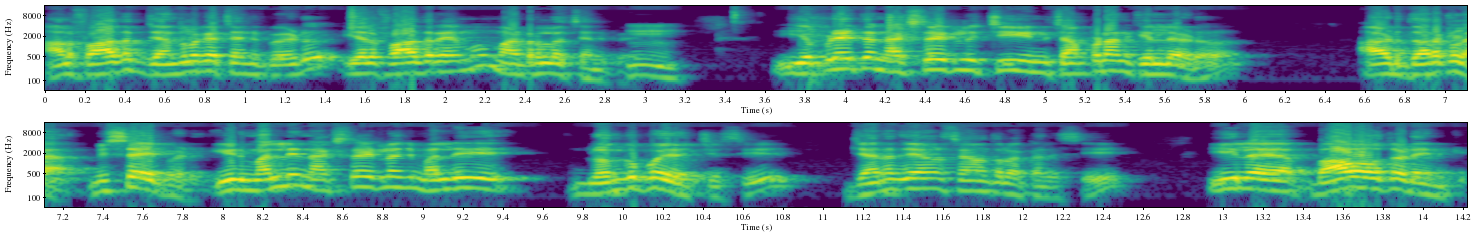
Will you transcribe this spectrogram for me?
వాళ్ళ ఫాదర్ జనరల్గా చనిపోయాడు. వీళ్ళ ఫాదర్ ఏమో మర్డర్లో చనిపోయాడు. ఎప్పుడైతే నక్సలైట్లు ఇచ్చి ఈయన చంపడానికి వెళ్ళాడో ఆడు దొరకలే మిస్ అయిపోయాడు. ఈడు మళ్ళీ నక్సలైట్ల నుంచి మళ్ళీ లొంగిపోయి వచ్చేసి జనజీవన సేవతలో కలిసి వీళ్ళ బావ అవుతాడు ఆయనకి.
